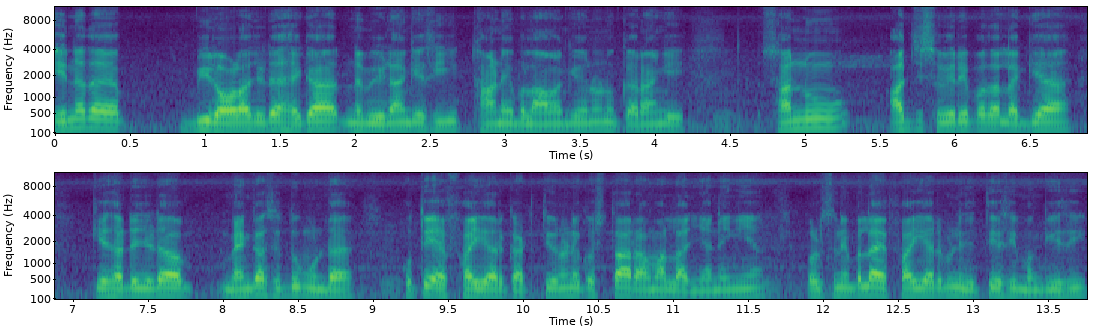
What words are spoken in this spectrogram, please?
ਇਹਨਾਂ ਦਾ ਵੀ ਰੌਲਾ ਜਿਹੜਾ ਹੈਗਾ ਨਵੇੜਾਂਗੇ ਅਸੀਂ ਥਾਣੇ ਬੁਲਾਵਾਂਗੇ ਉਹਨਾਂ ਨੂੰ ਕਰਾਂਗੇ। ਸਾਨੂੰ ਅੱਜ ਸਵੇਰੇ ਪਤਾ ਲੱਗਿਆ ਕਿ ਸਾਡੇ ਜਿਹੜਾ ਮਹਿੰਗਾ ਸਿੱਧੂ ਮੁੰਡਾ ਹੈ ਉੱਤੇ ਐਫ ਆਈ ਆਰ ਕੱਟਤੀ ਉਹਨਾਂ ਨੇ ਕੁਝ ਧਾਰਾਵਾਂ ਲਾਈਆਂ ਨੇਗੀਆਂ। ਪੁਲਿਸ ਨੇ ਪਹਿਲਾਂ ਐਫ ਆਈ ਆਰ ਵੀ ਨਹੀਂ ਦਿੱਤੀ ਅਸੀਂ ਮੰਗੀ ਸੀ।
